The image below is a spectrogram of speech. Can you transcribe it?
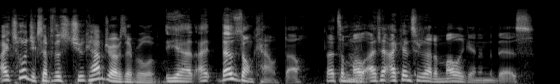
I told you, except for those two cab drivers I blew. Yeah, I, those don't count though. That's a mull. I, th- I consider that a mulligan in the biz.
